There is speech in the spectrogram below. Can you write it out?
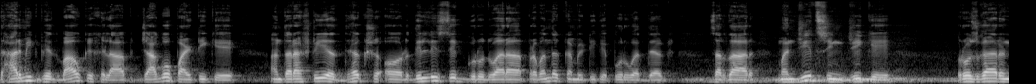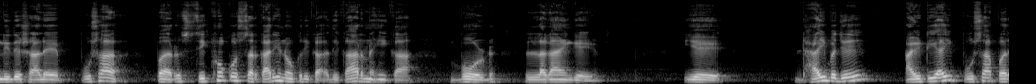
धार्मिक भेदभाव के खिलाफ जागो पार्टी के अंतर्राष्ट्रीय अध्यक्ष और दिल्ली सिख गुरुद्वारा प्रबंधक कमेटी के पूर्व अध्यक्ष सरदार मंजीत सिंह जी के रोज़गार निदेशालय पूसा पर सिखों को सरकारी नौकरी का अधिकार नहीं का बोर्ड लगाएँगे। ये ढाई बजे आईटीआई पूसा पर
